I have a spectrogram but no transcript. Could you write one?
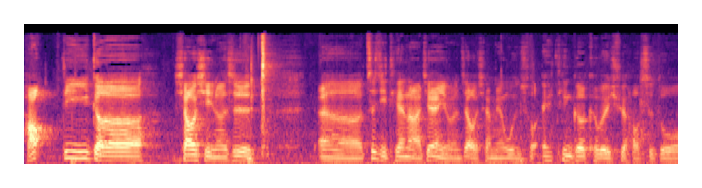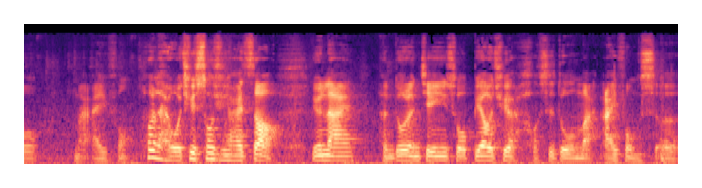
好，第一个消息呢是，呃，这几天呢、啊，竟然有人在我下面问说，哎，Tim 哥可不可以去好事多？买 iPhone，后来我去搜寻才知道，原来很多人建议说不要去好事多买 iPhone 十二，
